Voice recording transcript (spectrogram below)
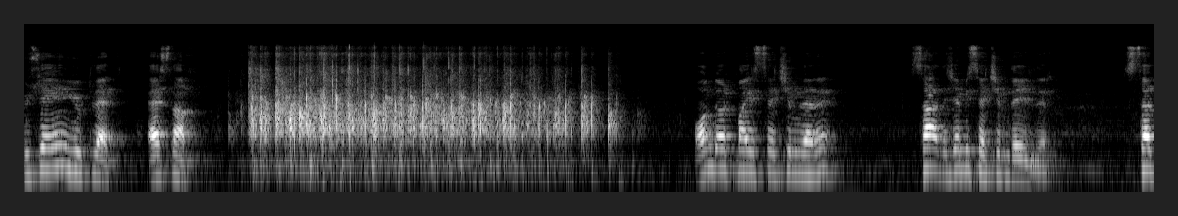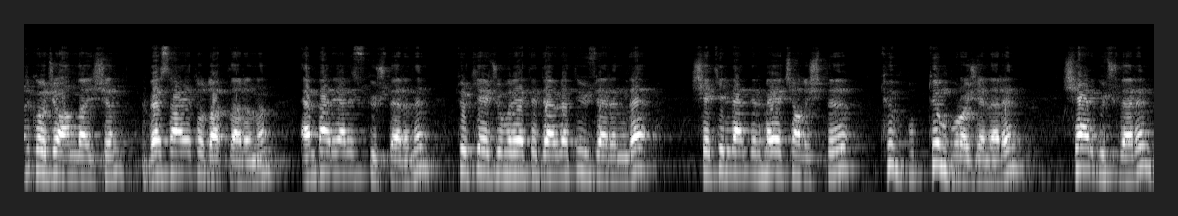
Hüseyin Yüklet, esnaf. ...14 Mayıs seçimleri sadece bir seçim değildir. Statikocu anlayışın, vesayet odaklarının, emperyalist güçlerinin Türkiye Cumhuriyeti Devleti üzerinde şekillendirmeye çalıştığı tüm tüm projelerin, şer güçlerin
